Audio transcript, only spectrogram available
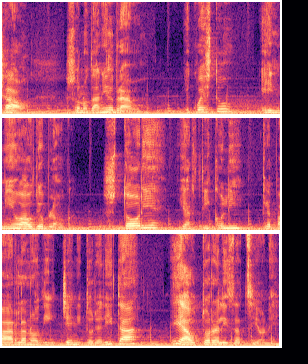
Ciao, sono Daniel Bravo e questo è il mio audioblog, storie e articoli che parlano di genitorialità e autorealizzazione.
